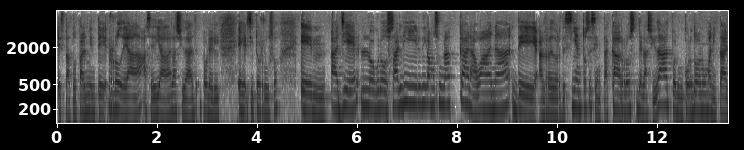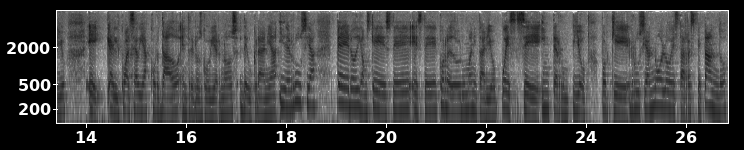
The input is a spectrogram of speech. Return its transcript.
está totalmente rodeada, asediada la ciudad por el ejército ruso. Em, ayer logró salir, digamos, una caravana de alrededor de 160 carros de la ciudad por un cordón humanitario, eh, el cual se había acordado entre los gobiernos de Ucrania y de Rusia, pero digamos que este este, corredor humanitario pues se interrumpió porque Rusia no lo está respetando,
